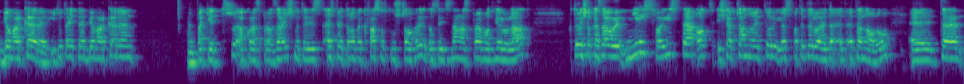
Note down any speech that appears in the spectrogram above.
biomarkery. I tutaj te biomarkery, takie trzy akurat sprawdzaliśmy, to jest estretylowe kwasów tłuszczowych, dosyć znana sprawa od wielu lat, które się okazały mniej swoiste od siarczanu etylu i osfatydylu etanolu. E, te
